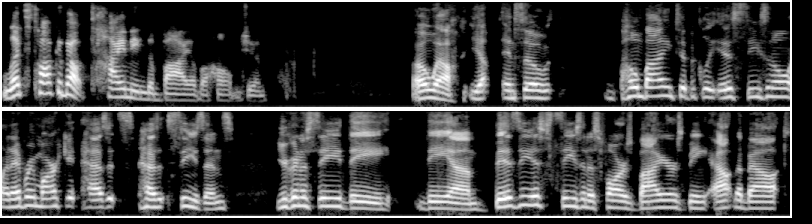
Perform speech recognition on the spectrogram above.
Let's talk about timing the buy of a home jim. Oh well yep. And so home buying typically is seasonal and every market has its has its seasons you're going to see the the um, busiest season as far as buyers being out and about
